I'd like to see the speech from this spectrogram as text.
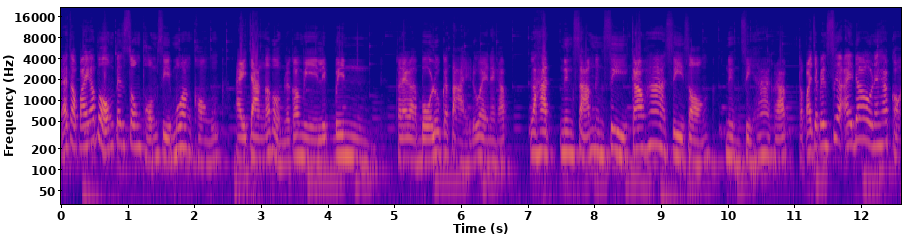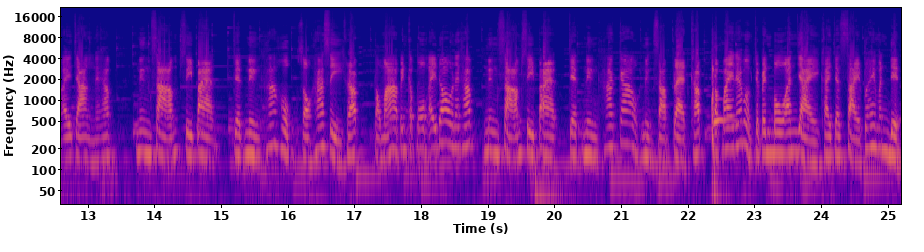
และต่อไปครับผมเป็นทรงผมสีม่วงของไอจังครับผมแล้วก็มีลิปบิ้นก็เรียกว่าโบรูปกระต่ายด้วยนะครับ รหัส 1314-9542145 ครับ ต่อไปจะเป็นเสื้อไอดอลนะครับของไอจังนะครับ 1348 7156254 ครับ ต่อมาเป็นกระโปรงไอดอลนะครับ 1348 7159 138 ครับ ต่อไปนะผมจะเป็นโบอันใหญ่ใครจะใส่เพื่อให้มันเด่น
